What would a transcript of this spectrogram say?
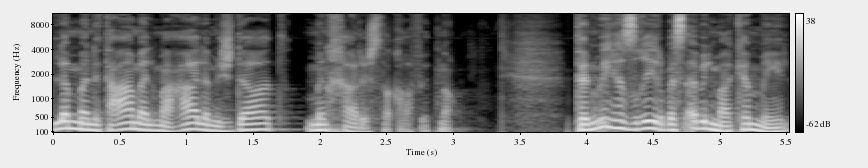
لما نتعامل مع عالم جداد من خارج ثقافتنا. تنويه صغير بس قبل ما أكمل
